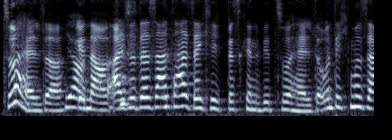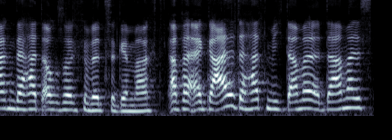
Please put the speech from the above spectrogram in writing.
Zuhälter, ja. genau. Also der sah tatsächlich ein bisschen wie Zuhälter. Und ich muss sagen, der hat auch solche Witze gemacht. Aber egal, der hat mich damals, damals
